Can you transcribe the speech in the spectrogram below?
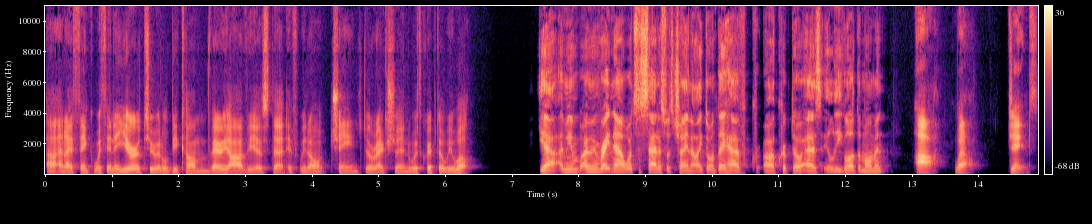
Uh, and I think within a year or two, it'll become very obvious that if we don't change direction with crypto, we will. Yeah, I mean, I mean, right now, what's the status with China? Like, don't they have uh, crypto as illegal at the moment? Ah, well, James,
